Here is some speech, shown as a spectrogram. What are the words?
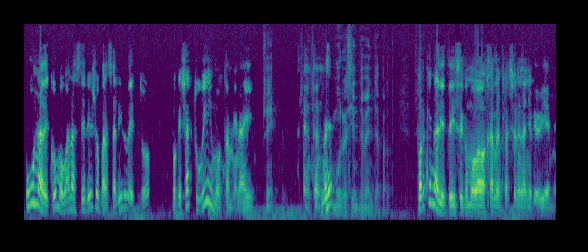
una de cómo van a hacer ellos para salir de esto, porque ya estuvimos también ahí. Sí. ¿Entendés? Muy recientemente, aparte. ¿Por qué nadie te dice cómo va a bajar la inflación el año que viene?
